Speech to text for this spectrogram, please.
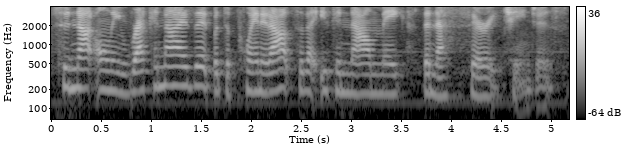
to not only recognize it, but to point it out so that you can now make the necessary changes.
